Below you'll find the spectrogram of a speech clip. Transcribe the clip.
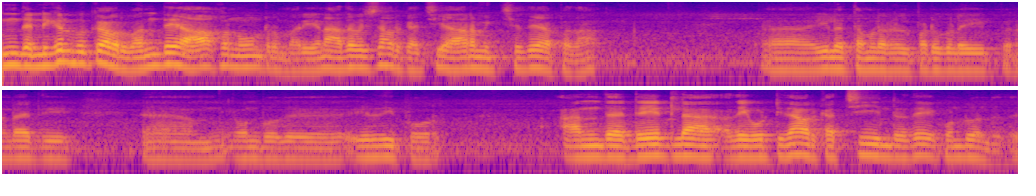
இந்த நிகழ்வுக்கு அவர் வந்தே ஆகணுன்ற மாதிரி. ஏன்னா அதை வச்சு தான் அவர் கட்சியை ஆரம்பித்ததே அப்போ தான் ஈழத்தமிழர்கள் படுகொலை இப்போ ரெண்டாயிரத்தி ஒன்பது இறுதிப் போர் அந்த டேட்டில் அதை ஒட்டி தான் அவர் கட்சின்றதே கொண்டு வந்தது.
